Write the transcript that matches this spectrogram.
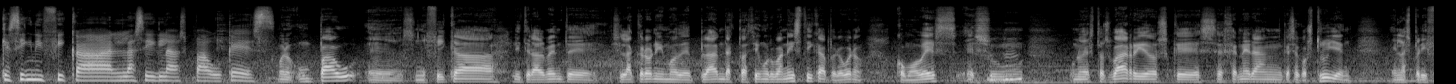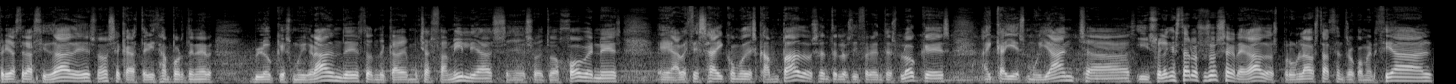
¿Qué significan las siglas PAU? ¿Qué es? Bueno, un PAU eh, significa literalmente, es el acrónimo de Plan de Actuación Urbanística, pero bueno, como ves, es un, uno de estos barrios que se generan, que se construyen en las periferias de las ciudades, ¿no? se caracterizan por tener bloques muy grandes, donde caben muchas familias, eh, sobre todo jóvenes, eh, a veces hay como descampados entre los diferentes bloques, hay calles muy anchas y suelen estar los usos segregados. Por un lado está el centro comercial,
